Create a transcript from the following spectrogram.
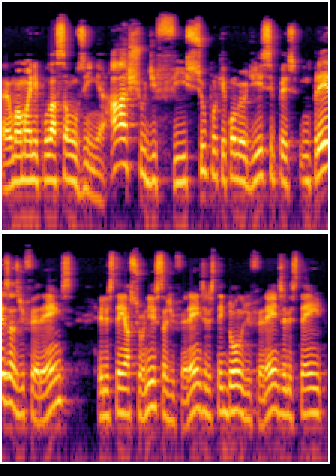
É uma manipulaçãozinha. Acho difícil, porque, como eu disse, empresas diferentes, eles têm acionistas diferentes, eles têm donos diferentes, eles têm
